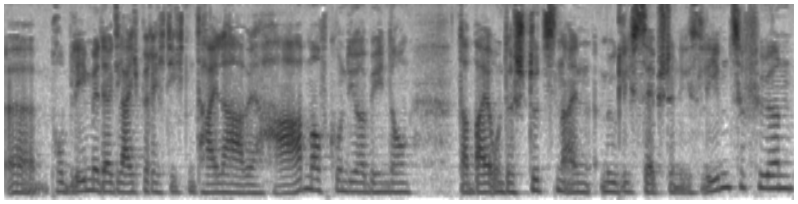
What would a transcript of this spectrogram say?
äh, Probleme der gleichberechtigten Teilhabe haben aufgrund ihrer Behinderung, dabei unterstützen, ein möglichst selbstständiges Leben zu führen.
